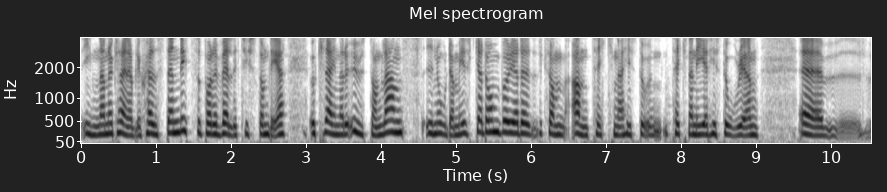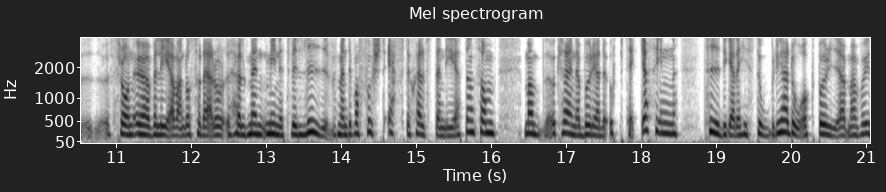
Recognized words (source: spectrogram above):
innan Ukraina blev självständigt, så var det väldigt tyst om det. Ukrainare utomlands i Nordamerika, de började liksom anteckna, teckna ner historien eh, från överlevande och sådär och höll minnet vid liv. Men det var först efter självständigheten som man, Ukraina började upptäcka sin tidigare historia då och börja, man var ju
